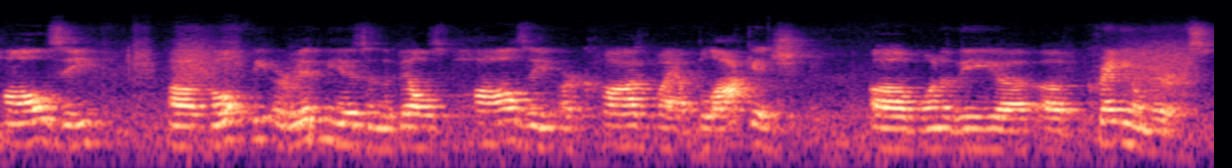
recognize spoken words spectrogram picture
palsy. Uh, both the arrhythmias and the Bell's palsy are caused by a blockage of one of the uh, of cranial nerves.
